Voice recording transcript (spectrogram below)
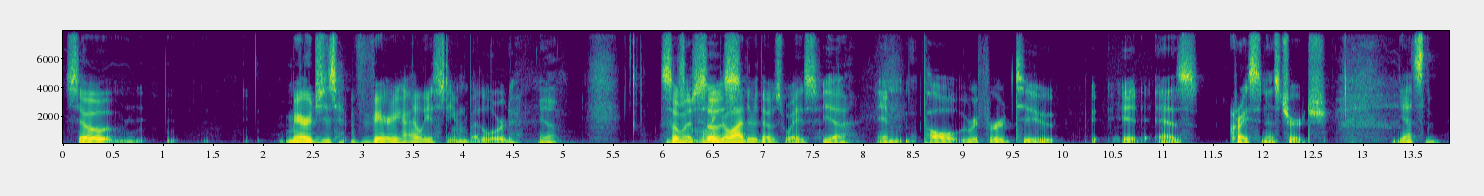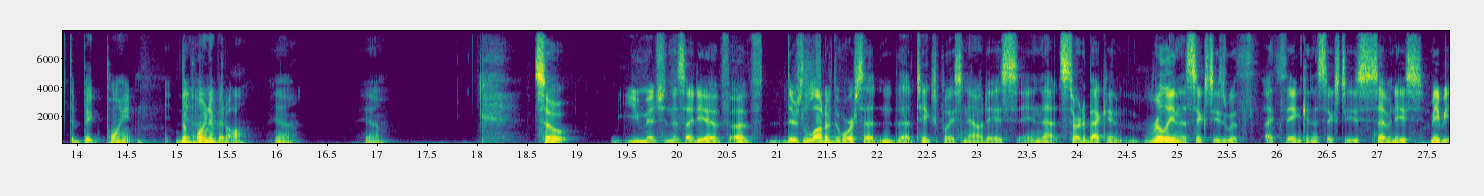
So marriage is very highly esteemed by the Lord. Yeah. So much so. go either of those ways. Yeah, and Paul referred to it as Christ in His church. Yeah, that's the, the big point. The Yeah. point of it all. Yeah. Yeah. So you mentioned this idea of, of there's a lot of divorce that that takes place nowadays, and that started back in really in the '60s with I think in the '60s, '70s, maybe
